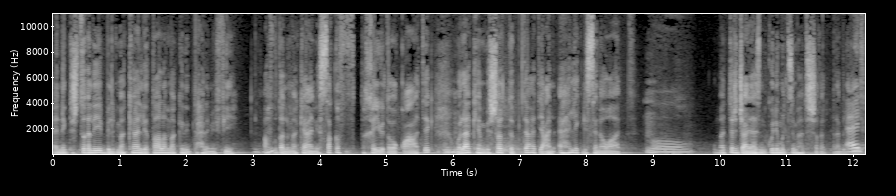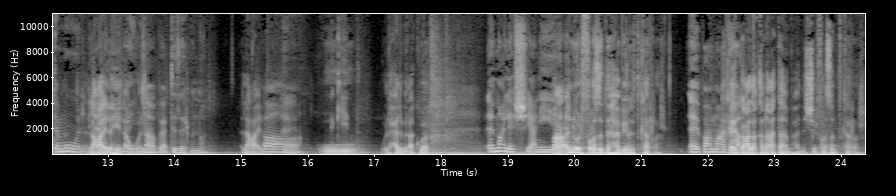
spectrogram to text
أنك تشتغلي بالمكان اللي طالما كنت تحلمي فيه. أفضل مكان يسقف تخيل توقعاتك ولكن بشرط تبتعدي عن أهلك لسنوات. أوه. وما ترجعي لازم تكوني ملتزمة هذا الشغل. بدي عائلته مو العائلة هي الأول. لا بعتذر منهم العائلة. آه. و... أكيد. والحلم الأكبر؟ آه معلش يعني مع أنه الفرص الذهبية ما تتكرر. مع- معك حق. على قناعة تامة بهذا الشيء الفرص تتكرر.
